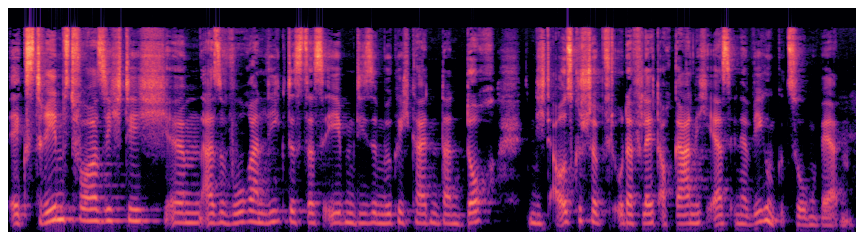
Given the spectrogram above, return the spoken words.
extremst vorsichtig? Ähm, also woran liegt es, dass eben diese Möglichkeiten dann doch nicht ausgeschöpft oder vielleicht auch gar nicht erst in Erwägung gezogen werden?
